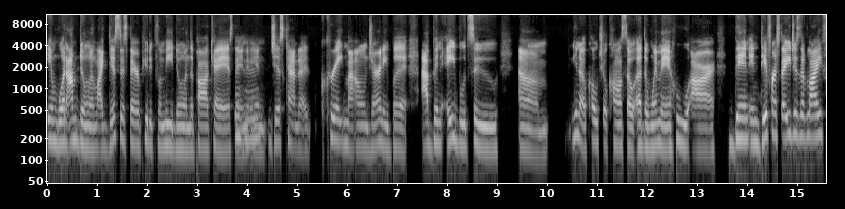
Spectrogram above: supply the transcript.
in what I'm doing like this is therapeutic for me doing the podcast and mm-hmm. and just kind of creating my own journey but I've been able to um you know coach or consult other women who are been in different stages of life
